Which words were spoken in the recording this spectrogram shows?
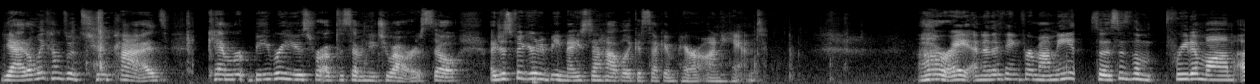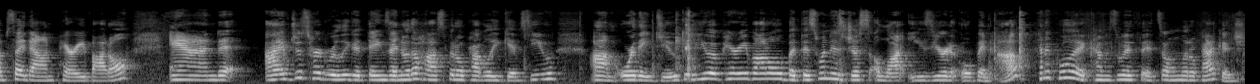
Yeah, it only comes with two pads. Can be reused for up to 72 hours. So I just figured it'd be nice to have like a second pair on hand. All right, another thing for mommy. So this is the Frida Mom Upside Down Peri bottle. And I've just heard really good things. I know the hospital probably gives you, um, or they do give you a peri bottle, but this one is just a lot easier to open up. Kind of cool. It comes with its own little package.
